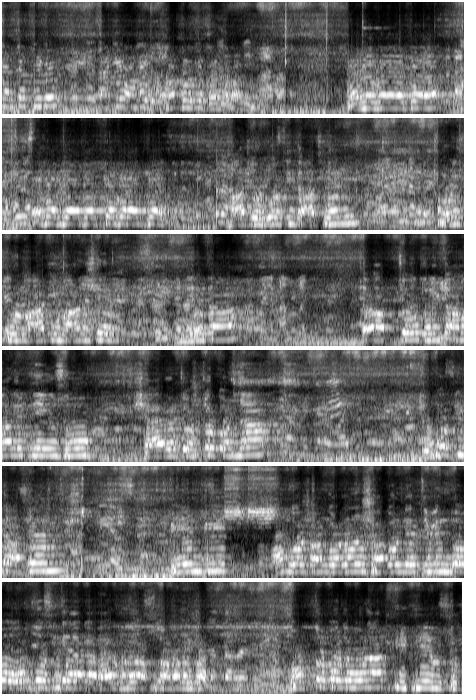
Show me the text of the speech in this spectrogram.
সেন্টার থেকে তাকে অনেক সকলকে ধন্যবাদ। উপস্থিত আছেন মানুষের নেতা কন্যা উপস্থিত আছেন। বিএনপি অঙ্গ সংগঠন সকল নেতৃবৃন্দ উপস্থিত এলাকা ভাই বক্তব্য দেবো না ইউসুফ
